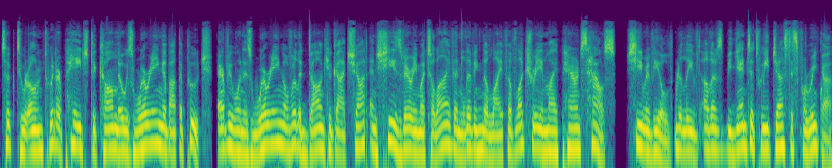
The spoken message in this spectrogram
took to her own Twitter page to calm those worrying about the pooch. Everyone is worrying over the dog who got shot and she's very much alive and living the life of luxury in my parents' house, she revealed. Relieved others began to tweet justice for Rinka,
